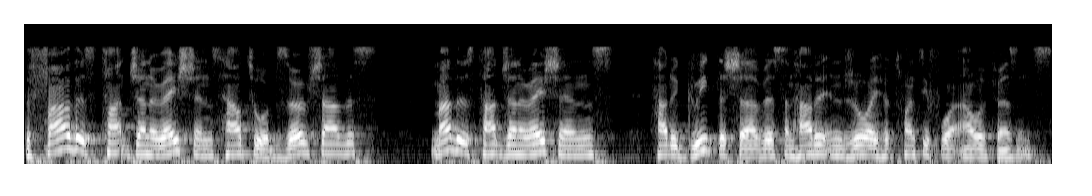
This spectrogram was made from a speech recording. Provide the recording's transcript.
The fathers taught generations how to observe Shabbos. Mothers taught generations how to greet the Shabbos and how to enjoy her 24 hour presence.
